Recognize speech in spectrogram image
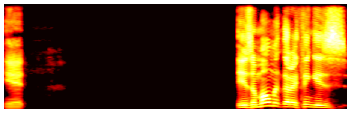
It is a moment that I think is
